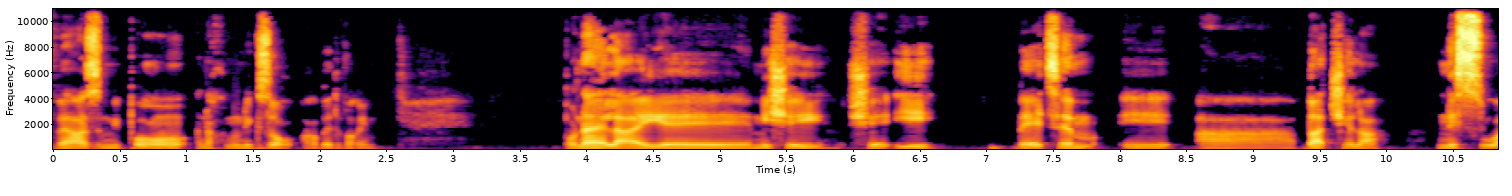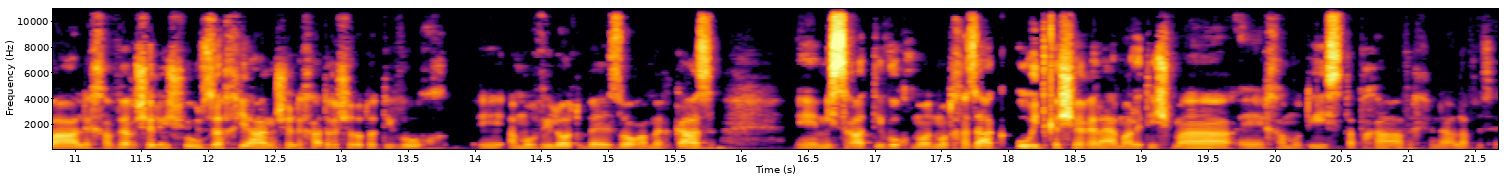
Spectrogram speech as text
ואז מפה אנחנו נגזור הרבה דברים. פונה אליי אה, מישהי שהיא בעצם, אה, הבת שלה נשואה לחבר שלי שהוא זכיין של אחד רשתות התיווך אה, המובילות באזור המרכז, אה, משרד תיווך מאוד מאוד חזק, הוא התקשר אליי, אמר לי תשמע אה, חמותי הסתבכה וכן הלאה וזה,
